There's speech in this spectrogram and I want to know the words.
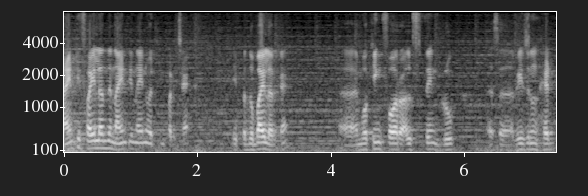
நைன்டி ஃபைவ்லேருந்து நைன்டி நைன் வரைக்கும் படித்தேன் இப்போ துபாயில் இருக்கேன். I'm working for Alstheen group as a regional head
